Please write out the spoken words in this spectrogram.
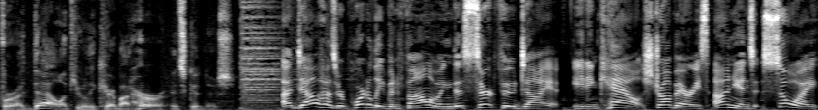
For Adele, if you really care about her, it's good news. Adele has reportedly been following the Sirtfood diet, eating kale, strawberries, onions, soy,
